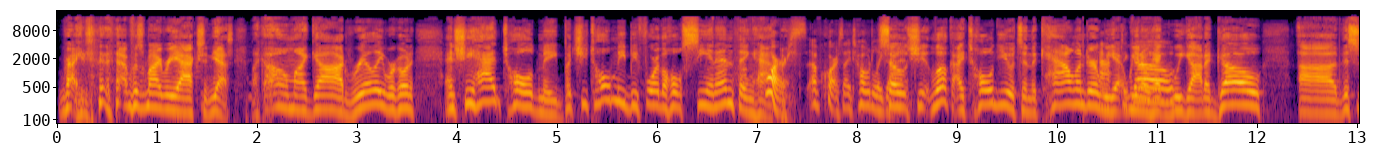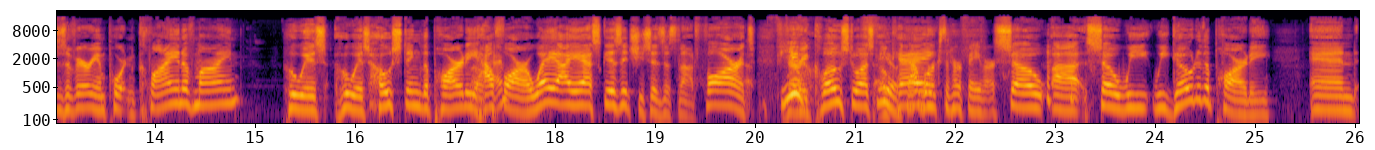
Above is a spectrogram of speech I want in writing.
Right. that was my reaction. Yes. Like, oh my God, really? We're going to. And she had told me, but she told me before the whole CNN thing happened. Of course. Of course. I totally So it. she, look, I told you it's in the calendar. Have we, to you know, go. we got to go. Uh, this is a very important client of mine who is who is hosting the party. How far away I ask is it? She says it's not far. It's Phew. very close to us. Phew, okay, that works in her favor. So uh, so we we go to the party, and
